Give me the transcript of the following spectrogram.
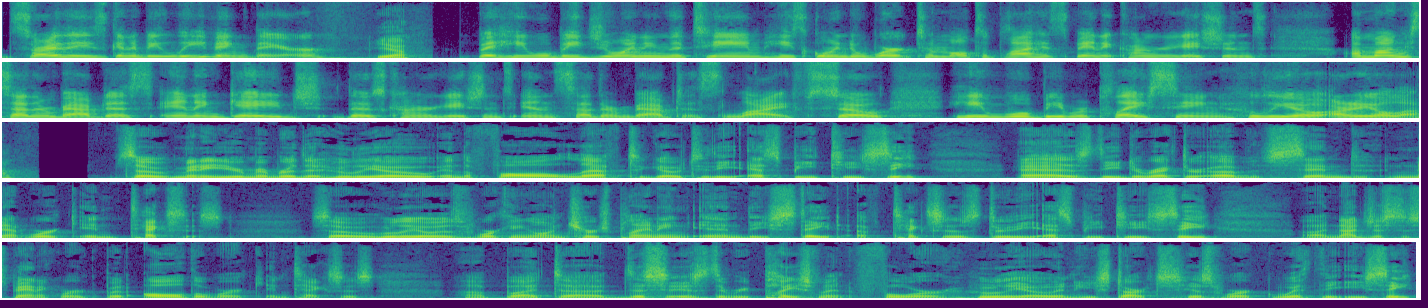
sorry that he's going to be leaving there. Yeah but he will be joining the team. He's going to work to multiply Hispanic congregations among Southern Baptists and engage those congregations in Southern Baptist life. So he will be replacing Julio Arriola. So many of you remember that Julio in the fall left to go to the SBTC as the director of Send Network in Texas. So Julio is working on church planning in the state of Texas through the SBTC, uh, not just Hispanic work, but all the work in Texas. Uh, but uh, this is the replacement for Julio, and he starts his work with the EC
